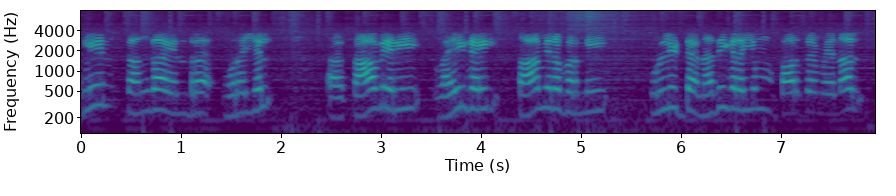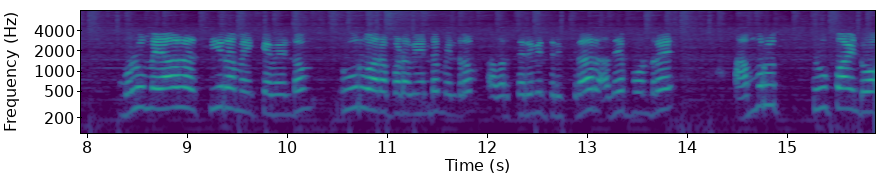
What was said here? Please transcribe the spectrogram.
கிளீன் கங்கா என்ற முறையில் காவேரி வைகை தாமிரபரணி உள்ளிட்ட நதிகளையும் பார்த்தோமேனால் முழுமையாக சீரமைக்க வேண்டும் தூர்வாரப்பட வேண்டும் என்றும் அவர் தெரிவித்திருக்கிறார். அதே போன்று அம்ருத் டூ பாயிண்ட் ஓ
